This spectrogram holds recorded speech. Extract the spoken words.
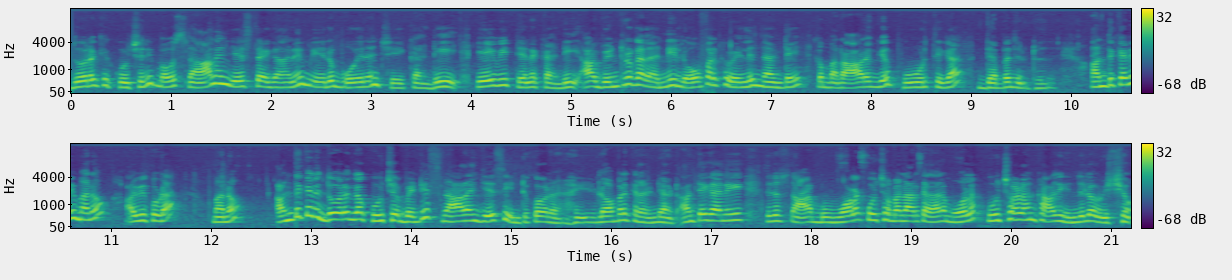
దూరంకి కూర్చుని బాబు స్నానం చేస్తే కానీ మీరు భోజనం చేయకండి ఏవి తినకండి. ఆ వెంట్రుకలన్నీ లోపలికి వెళ్ళిందంటే ఇక మన ఆరోగ్యం పూర్తిగా దెబ్బతింటుంది. అందుకని మనం అవి కూడా మనం అందుకని దూరంగా కూర్చోబెట్టి స్నానం చేసి ఇంటికో రండి లోపలికి రండి అంట. అంతేగాని ఏదో స్నా మూల కూర్చోమన్నారు కదా అని మూల కూర్చోవడం కాదు ఇందులో విషయం.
